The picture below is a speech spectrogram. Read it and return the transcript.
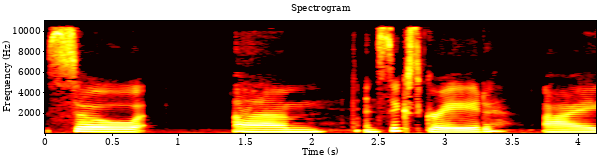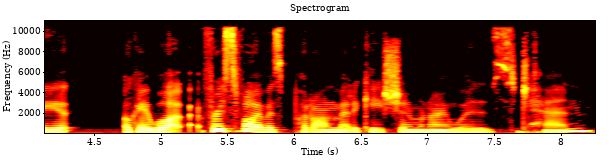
so um, in sixth grade, I okay. Well, first of all, I was put on medication when I was ten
